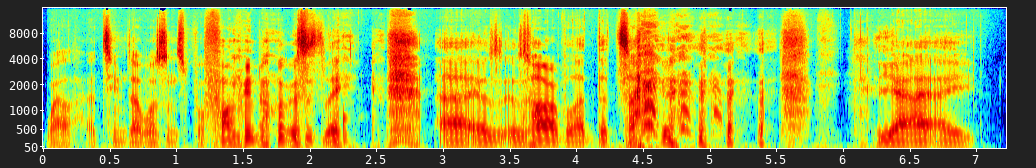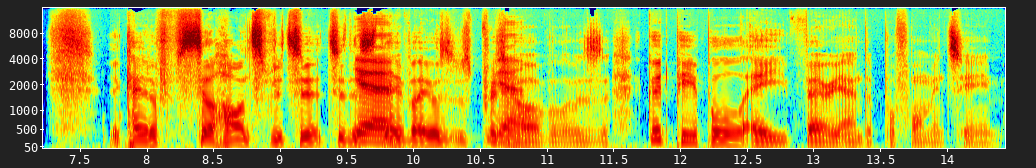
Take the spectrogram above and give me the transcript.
well a team that wasn't performing obviously uh, it, was, it was horrible at the time yeah I, I it kind of still haunts me to, to this Yeah. day but it was, it was pretty Yeah. horrible it was good people a very underperforming team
